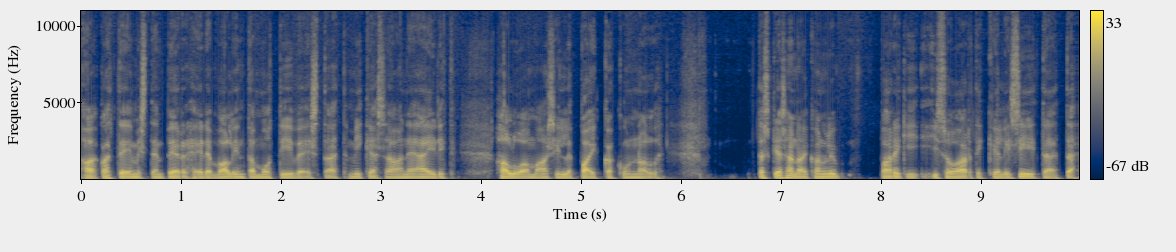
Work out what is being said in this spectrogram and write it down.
akateemisten perheiden valintamotiiveista, että mikä saa ne äidit haluamaan sille paikkakunnalle. Tässä kesän aikana oli parikin iso artikkeli siitä, että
